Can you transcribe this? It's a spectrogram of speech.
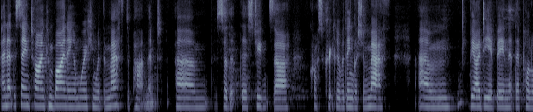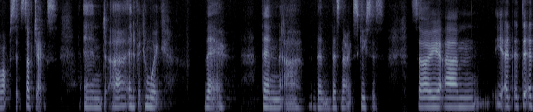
And at the same time, combining and working with the math department um, so that the students are cross-curricular with English and math. Um, the idea being that they're polar opposite subjects and uh, and if it can work there, then uh, then there's no excuses. So um, yeah, a, a,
